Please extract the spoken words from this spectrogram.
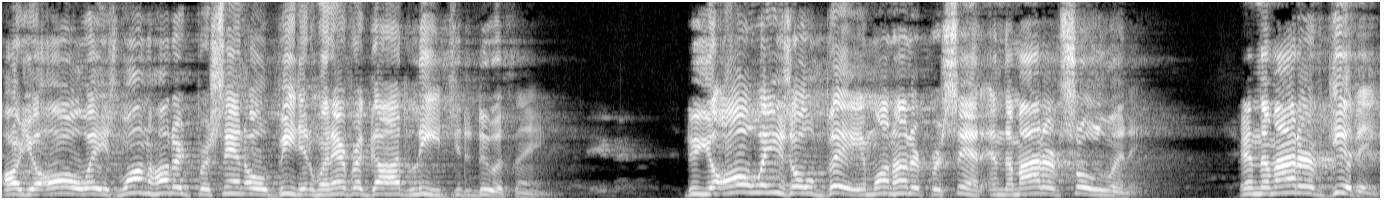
are you always 100% obedient whenever God leads you to do a thing? Do you always obey Him 100% in the matter of soul winning? In the matter of giving?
